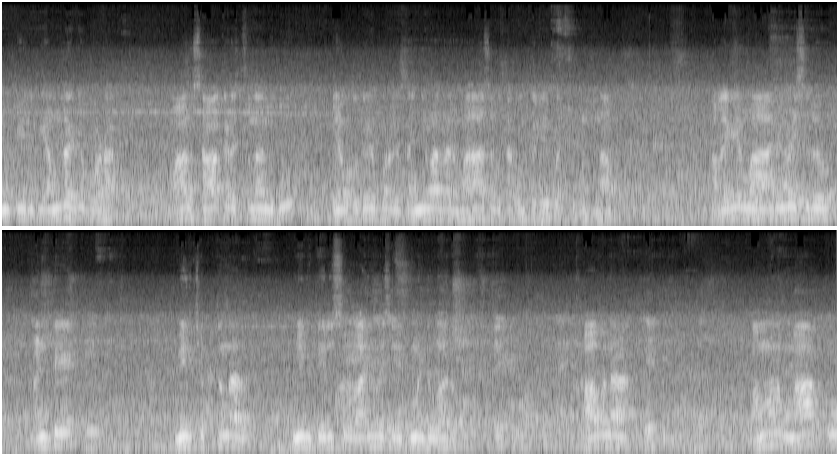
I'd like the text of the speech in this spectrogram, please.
ఎంపీలకి అందరికీ కూడా మాకు సహకరిస్తున్నందుకు మేము హృదయపూర్వక ధన్యవాదాలు మహాసభ తరం తెలియపరుచుకుంటున్నాం. అలాగే మా ఆదివాసులు అంటే మీరు చెప్తున్నారు మీకు తెలుసు ఆదివాసులు ఎటువంటి వారు. కావున మమ్మల్ని మాకు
